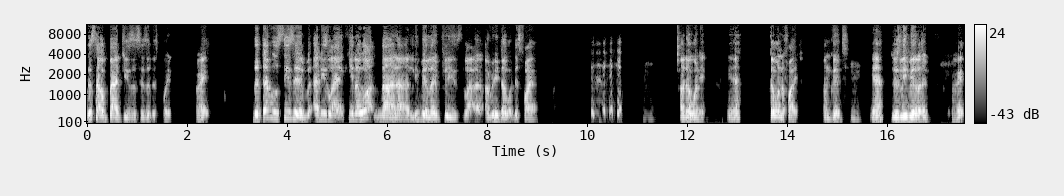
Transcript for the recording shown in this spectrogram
this is how bad Jesus is at this point, right? The devil sees him and he's like, you know what? Nah, nah, leave me alone, please. Like, I- I really don't want this fire. I don't want it. Yeah, don't want to fight. I'm good. Mm. Yeah, just leave me alone, right?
